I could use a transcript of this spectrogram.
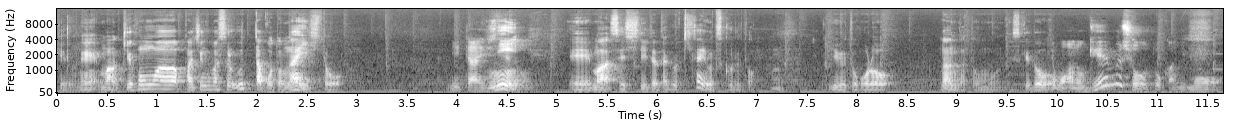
けどね。まあ基本はパチンコパチスロ打ったことない人、に対してえーまあ、接していただく機会を作るというところなんだと思うんですけど、でもあのゲームショーとかにも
